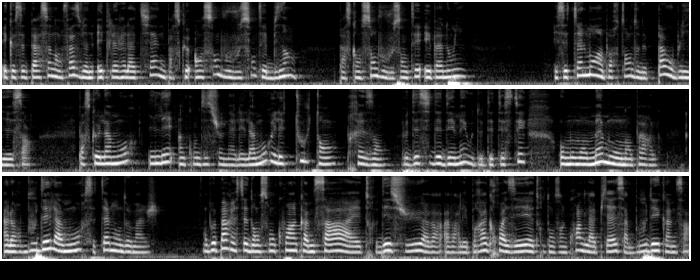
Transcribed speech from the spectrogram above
et que cette personne en face vienne éclairer la tienne parce que ensemble vous vous sentez bien, parce qu'ensemble vous vous sentez épanoui. Et c'est tellement important de ne pas oublier ça. Parce que l'amour, il est inconditionnel et l'amour, il est tout le temps présent. On peut décider d'aimer ou de détester au moment même où on en parle. Alors bouder l'amour, c'est tellement dommage. On peut pas rester dans son coin comme ça, à être déçu, avoir, avoir les bras croisés, être dans un coin de la pièce, à bouder comme ça.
